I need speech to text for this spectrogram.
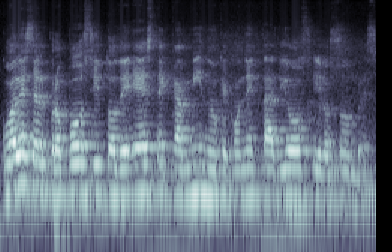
¿Cuál es el propósito de este camino que conecta a Dios y los hombres?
